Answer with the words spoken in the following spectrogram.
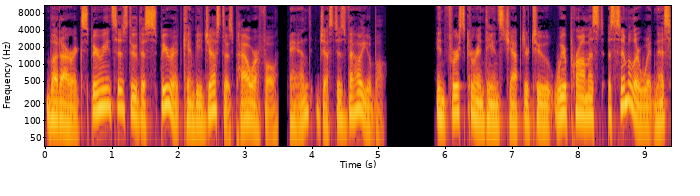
but our experiences through the Spirit can be just as powerful and just as valuable. In 1 Corinthians chapter 2, we're promised a similar witness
